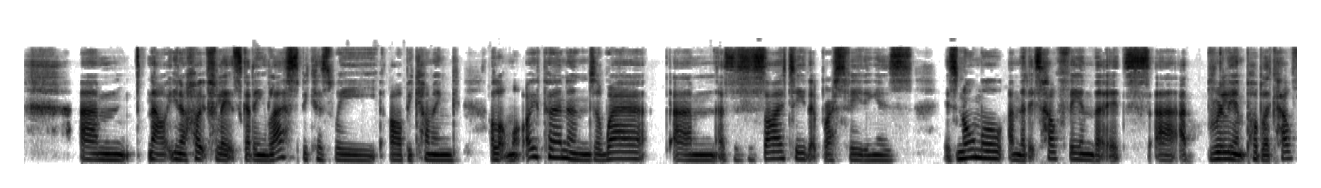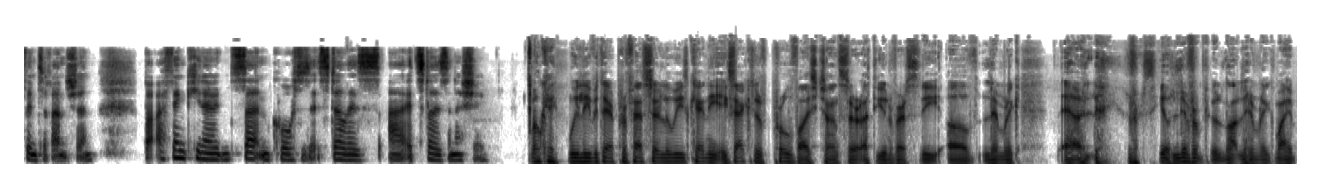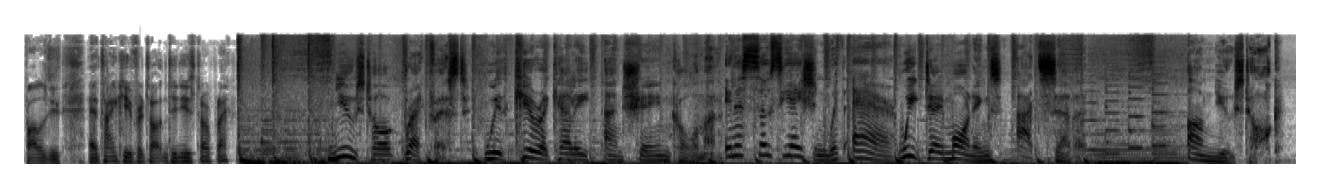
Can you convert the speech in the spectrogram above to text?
Um, now, you know, hopefully it's getting less because we are becoming a lot more open and aware um, as a society that breastfeeding is is normal and that it's healthy and that it's uh, a brilliant public health intervention. But I think you know in certain quarters it still is uh, it still is an issue. Okay, we leave it there. Professor Louise Kenny, Executive Pro Vice Chancellor at the University of Limerick, uh, University of Liverpool, not Limerick. My apologies. Uh, thank you for talking to Newstalk Breakfast. Newstalk Breakfast with Ciara Kelly and Shane Coleman. In association with AIR. Weekday mornings at 7 on Newstalk.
